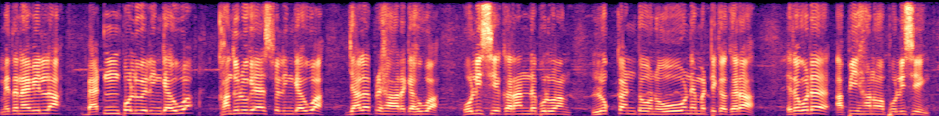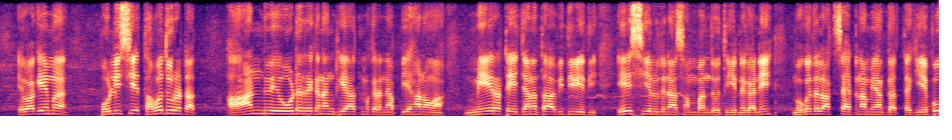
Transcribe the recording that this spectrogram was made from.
මෙතන ඇවිල්ලා බැටන් පොළු වලින් ගැහුවා, කඳුළු ගෑස් වලින් ගැහුවා, ජල ප්‍රහාර ගැහුවා. පොලිසිය කරන්න පුළුවන් ලොක්කන්ට ඕන ඕනෙම ටික කරා. එතකොට අපි අහනවා පොලිසියෙන්. ඒ වගේම පොලිසිය තවදුරටත් ආණ්ඩුවේ ඕඩර් එක නම් ක්‍රියාත්මක කරන්න අපි අහනවා මේ රටේ ජනතාව ඉදිරියේදී ඒ සියලු දෙනා සම්බන්ධව තීරණ ගනී. මොකද ලක්ෂ 69ක් ගත්තා කියපු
